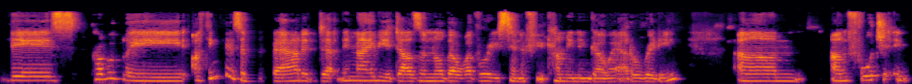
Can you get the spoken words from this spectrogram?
there's probably I think there's about a there may be a dozen, although I've already seen a few come in and go out already. Um, unfortunately,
